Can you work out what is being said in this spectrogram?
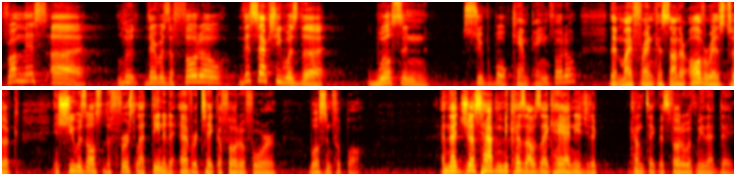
From this, uh, there was a photo. This actually was the Wilson Super Bowl campaign photo that my friend Cassandra Alvarez took, and she was also the first Latina to ever take a photo for Wilson football. And that just happened because I was like, "Hey, I need you to come take this photo with me that day."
